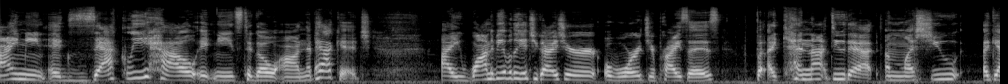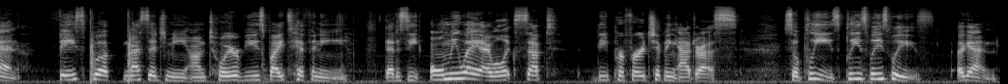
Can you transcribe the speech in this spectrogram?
I mean exactly how it needs to go on the package. I want to be able to get you guys your awards, your prizes, but I cannot do that unless you, again, Facebook message me on Toy Reviews by Tiffany. That is the only way I will accept the preferred shipping address. So please, please, please, please, again,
